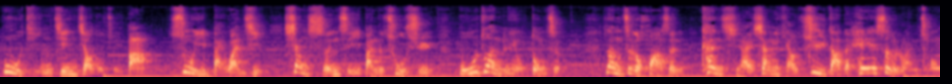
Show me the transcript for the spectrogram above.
不停尖叫的嘴巴，数以百万计像绳子一般的触须不断扭动着，让这个化身看起来像一条巨大的黑色卵虫。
